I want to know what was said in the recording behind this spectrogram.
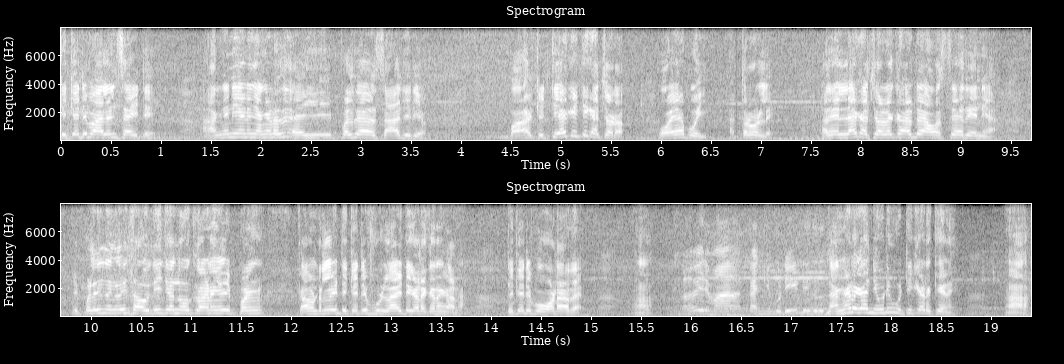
ടിക്കറ്റ് ബാലൻസ് ആയിട്ട്. അങ്ങനെയാണ് ഞങ്ങളുടെ ഇപ്പോഴത്തെ സാഹചര്യം. കിട്ടിയാൽ കിട്ടി കച്ചവടം. പോയാൽ പോയി. അത്രേ ഉള്ളു. അത് എല്ലാ കച്ചവടക്കാരുടെ അവസ്ഥ അത് തന്നെയാണ് ഇപ്പോഴും നിങ്ങൾ സൗദി ചെന്ന് നോക്കുകയാണെങ്കിൽ ഇപ്പോഴും കൗണ്ടറിൽ ടിക്കറ്റ് ഫുള്ളായിട്ട് കിടക്കുന്ന കാണാം. ടിക്കറ്റ് പോടാതെ. ആ. വരുമാനം കഞ്ഞുകുടി ഞങ്ങളുടെ കഞ്ഞൂടി മുട്ടിക്കിടക്കാണ് ആ.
